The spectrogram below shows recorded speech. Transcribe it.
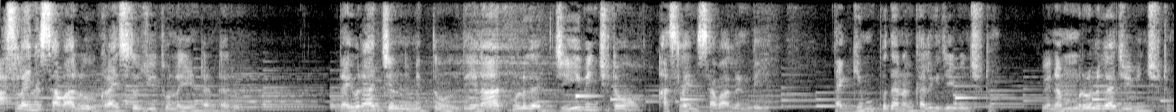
అసలైన సవాలు క్రైస్తవ జీవితంలో ఏంటంటారు? దైవరాజ్యం నిమిత్తం దీనాత్ములుగా జీవించటం అసలైన సవాలండి. తగ్గింపుదనం కలిగి జీవించటం. వినమ్రులుగా జీవించటం.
